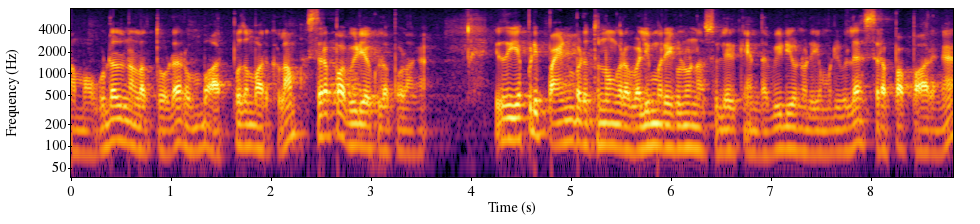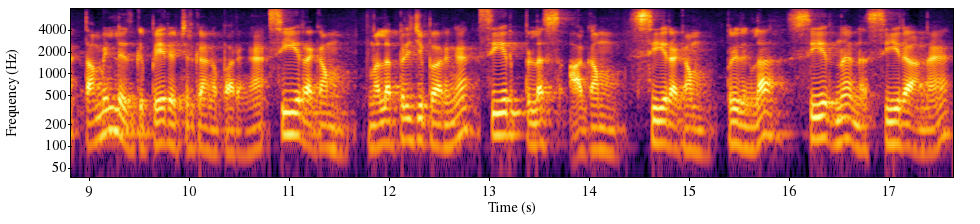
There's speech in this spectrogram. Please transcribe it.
நம்ம உடல் நலத்தோட ரொம்ப அற்புதமாக இருக்கலாம். சிறப்பாக வீடியோக்குள்ளே போகலாங்க இது எப்படி பயன்படுத்தணுங்கிற வழிமுறைகளும் நான் சொல்லியிருக்கேன் இந்த வீடியோனுடைய முடிவில். சிறப்பாக பாருங்கள் தமிழில் இதுக்கு பேர் வச்சுருக்காங்க பாருங்கள் சீரகம். நல்லா பிரித்து பாருங்கள் சீர் ப்ளஸ் அகம். சீரகம். புரியுதுங்களா? சீர்னா என்ன? சீரான.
